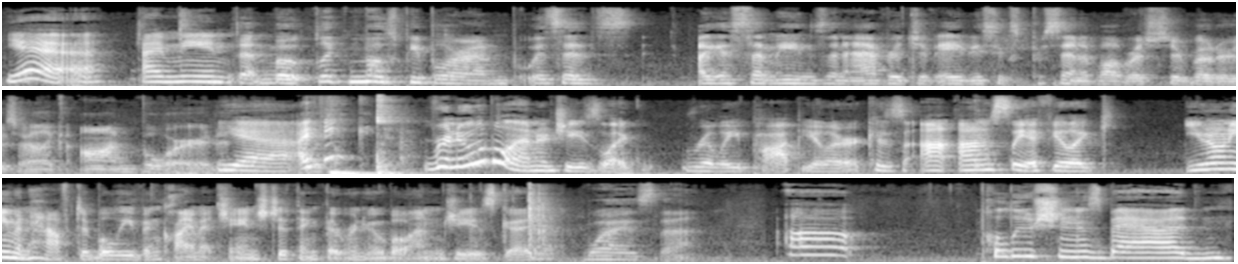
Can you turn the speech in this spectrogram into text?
Yeah. I mean, that mo- like most people are on it says I guess that means an average of 86% of all registered voters are like on board. yeah. I think renewable energy is like really popular because honestly, I feel like you don't even have to believe in climate change to think that renewable energy is good. Why is that? Uh, pollution is bad,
